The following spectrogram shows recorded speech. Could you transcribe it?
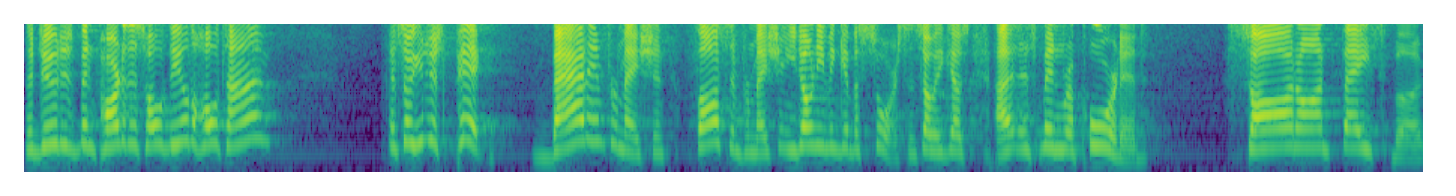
The dude has been part of this whole deal the whole time? And so you just pick bad information, false information, you don't even give a source. And so he goes, uh, It's been reported, saw it on Facebook,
